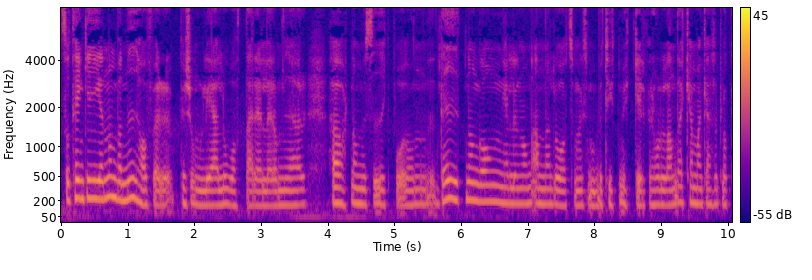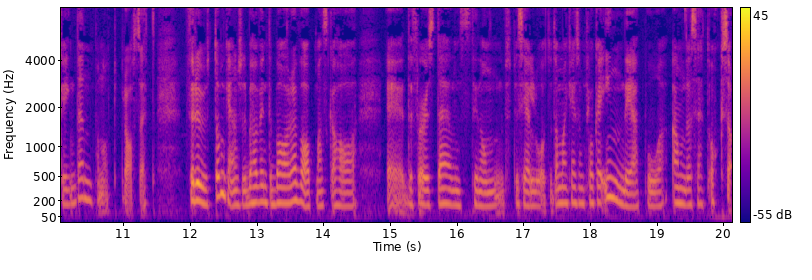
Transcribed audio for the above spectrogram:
Så tänk igenom vad ni har för personliga låtar eller om ni har hört någon musik på någon dejt någon gång eller någon annan låt som liksom har betytt mycket i förhållande kan man kanske plocka in den på något bra sätt. Förutom kanske, det behöver inte bara vara att man ska ha eh, the first dance till någon speciell låt utan man kan liksom plocka in det på andra sätt också.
